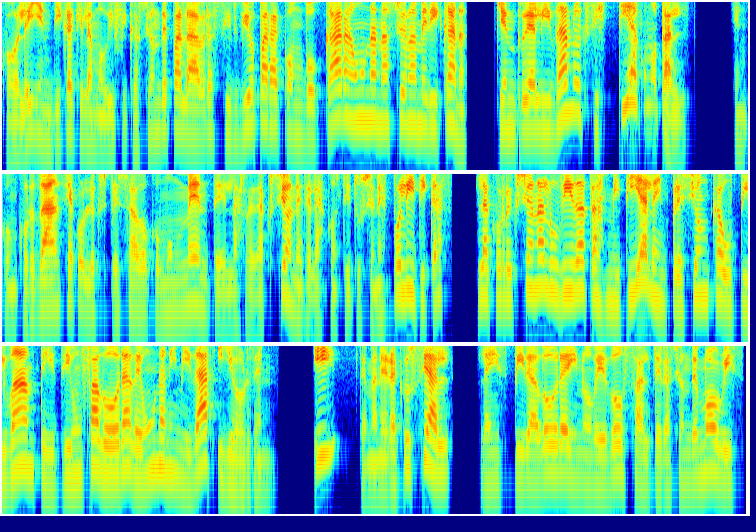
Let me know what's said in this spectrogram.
Coley indica que la modificación de palabras sirvió para convocar a una nación americana que en realidad no existía como tal. En concordancia con lo expresado comúnmente en las redacciones de las constituciones políticas, la corrección aludida transmitía la impresión cautivante y triunfadora de unanimidad y orden. Y, de manera crucial, la inspiradora y novedosa alteración de Morris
